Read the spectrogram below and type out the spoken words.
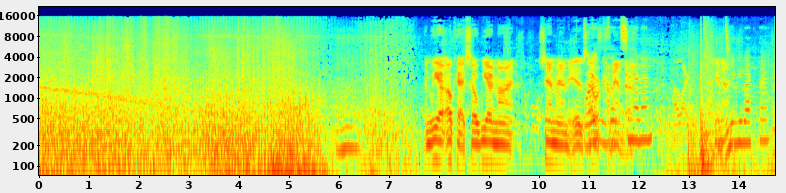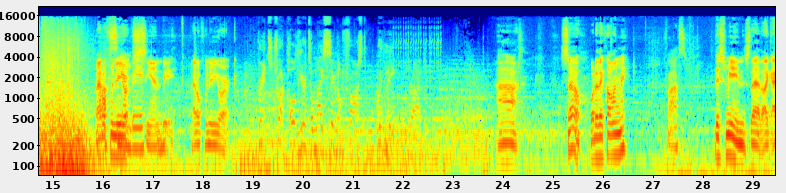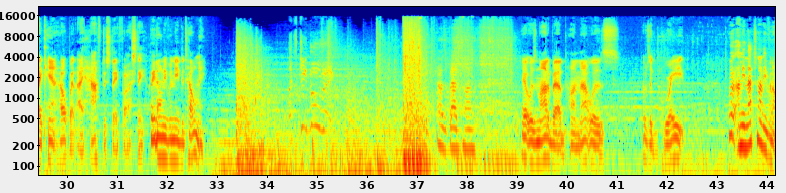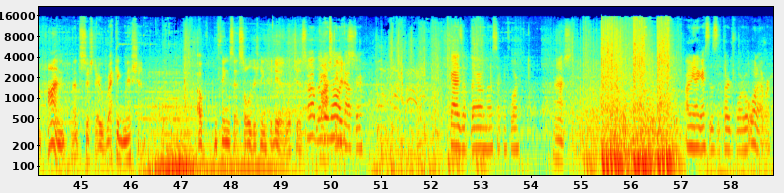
And we are okay, so we are not Sandman is What our is, is that commander. CNN? I like it. CNN? TV back there? Battle Oh, for New York. CNB. CNB. Battle for New York. Grinch, truck, hold here till my signal. Frost, with me. Roger. Ah. So, what are they calling me? Frost. This means that like I can't help it. I have to stay frosty. They don't even need to tell me. Let's keep moving! That was a bad pun. It was not a bad pun. That was that was a great. Well, I mean, that's not even a pun. That's just a recognition of the things that soldiers need to do, which is Oh, there goes frostiness. helicopter. Guys up there on the second floor. Ah, see. I mean, I guess this is the third floor, but whatever.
